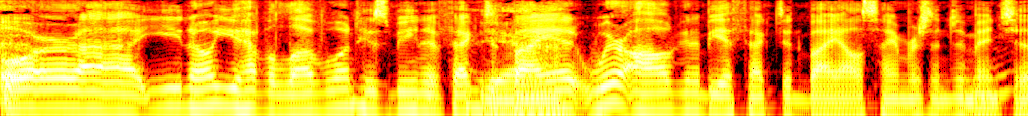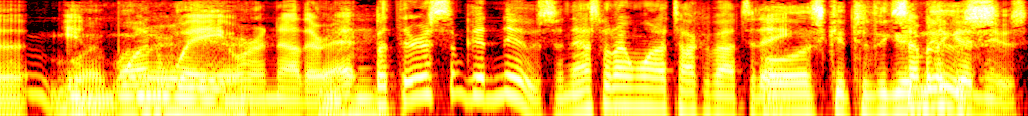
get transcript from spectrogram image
or uh, you know you have a loved one who's being affected by it, we're all going to be affected by Alzheimer's and dementia in one one, way or way or other. another. Mhm. But there is some good news, and that's what I want to talk about today. Well, let's get to the good some of the good news.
